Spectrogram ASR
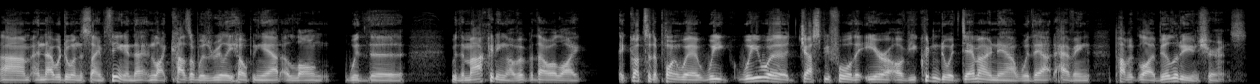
um, and they were doing the same thing, and, that, and like Cuzza was really helping out along with the with the marketing of it. But they were like, it got to the point where we we were just before the era of you couldn't do a demo now without having public liability insurance.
